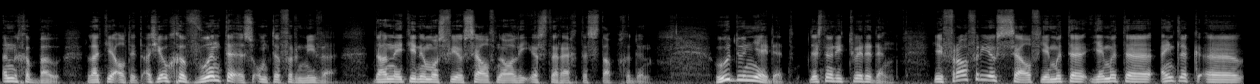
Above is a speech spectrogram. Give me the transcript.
ingebou, laat jy altyd as jou gewoonte is om te vernuwe, dan het jy nou mos vir jouself nou al die eerste regte stap gedoen. Hoe doen jy dit? Dis nou die tweede ding. Jy vra vir jouself, jy moet 'n jy moet 'n eintlik 'n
